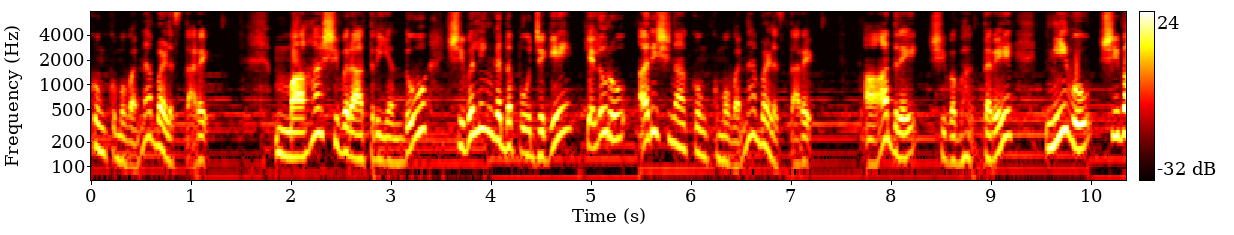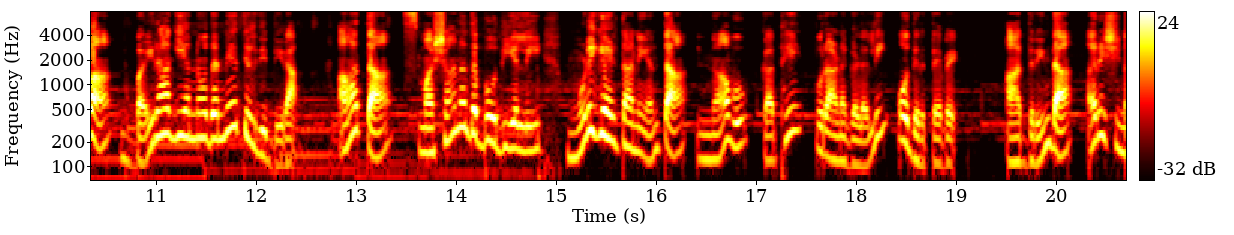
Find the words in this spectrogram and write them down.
ಕುಂಕುಮವನ್ನ ಬಳಸ್ತಾರೆ. ಮಹಾಶಿವರಾತ್ರಿಯಂದು ಶಿವಲಿಂಗದ ಪೂಜೆಗೆ ಕೆಲವರು ಅರಿಶಿನ ಕುಂಕುಮವನ್ನ ಬಳಸ್ತಾರೆ. ಆದ್ರೆ ಶಿವಭಕ್ತರೇ, ನೀವು ಶಿವ ಬೈರಾಗಿ ಅನ್ನೋದನ್ನೇ ತಿಳಿದಿದ್ದೀರಾ. ಆತ ಸ್ಮಶಾನದ ಬೂದಿಯಲ್ಲಿ ಮುಳುಗೇಳ್ತಾನೆ ಅಂತ ನಾವು ಕಥೆ ಪುರಾಣಗಳಲ್ಲಿ ಓದಿರ್ತೇವೆ. ಆದ್ರಿಂದ ಅರಿಶಿನ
